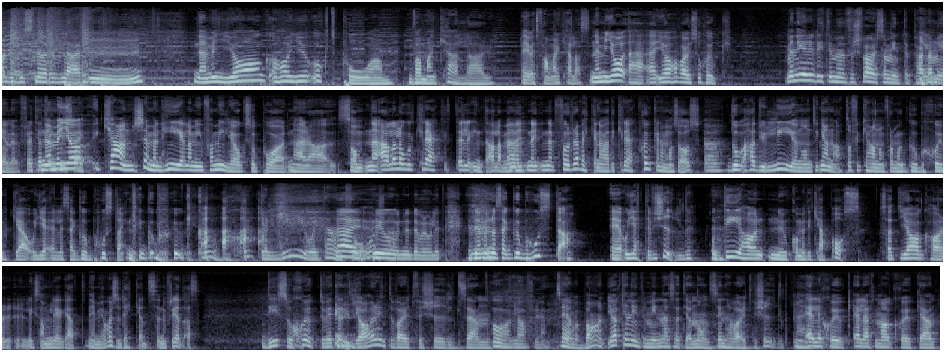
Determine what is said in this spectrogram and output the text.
Har du? Du snörvlar. Mm. Nej, men jag har ju åkt på vad man kallar... Nej, jag vet fan vad det kallas. Nej, men jag, är, jag har varit så sjuk. Men är det ditt immunförsvar som inte pallar med nu? För att jag Nej, men så jag, här, kanske, men hela min familj har också på den här... äh, Som, när alla låg och kräkt, eller inte alla, men när, när, när förra veckan när vi hade kräksjukan hemma hos oss, då hade ju Leo någonting annat. Då fick han någon form av gubbsjuka, och, eller så här gubbhosta, inte gubbsjuka. sjuka Leo, inte han Nej, två år jo, nej, det var roligt. Nej, men någon sån här gubbhosta eh, och jätteförkyld. Och det har nu kommit ikapp oss. Så att jag har liksom legat... Nej, men jag var så däckad sen i fredags. Det är så sjukt. Du vet att jag har inte varit förkyld sen, Åh, vad glad för det. sen jag var barn. Jag kan inte minnas att jag någonsin har varit förkyld. Nej. Eller sjuk, eller haft magsjukan.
